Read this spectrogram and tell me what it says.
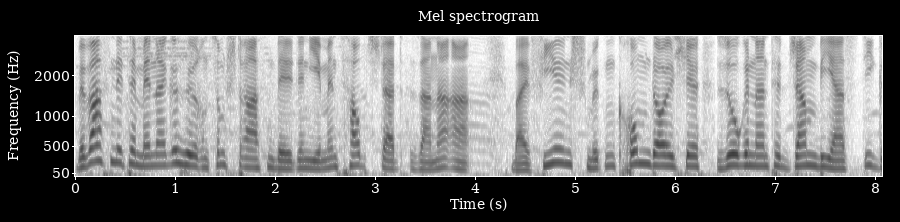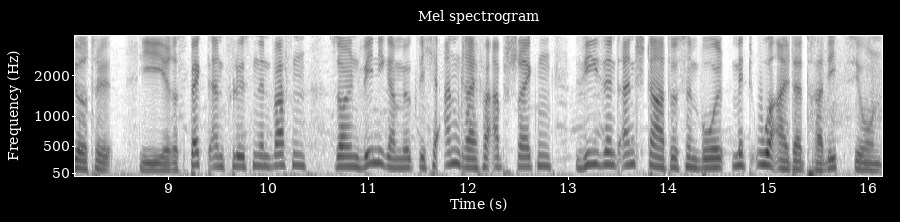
Bewaffnete Männer gehören zum Straßenbild in Jemens Hauptstadt Sanaa. Bei vielen schmücken Krummdolche, sogenannte Jambias, die Gürtel. Die respekteinflößenden Waffen sollen weniger mögliche Angreifer abschrecken. Sie sind ein Statussymbol mit uralter Tradition.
